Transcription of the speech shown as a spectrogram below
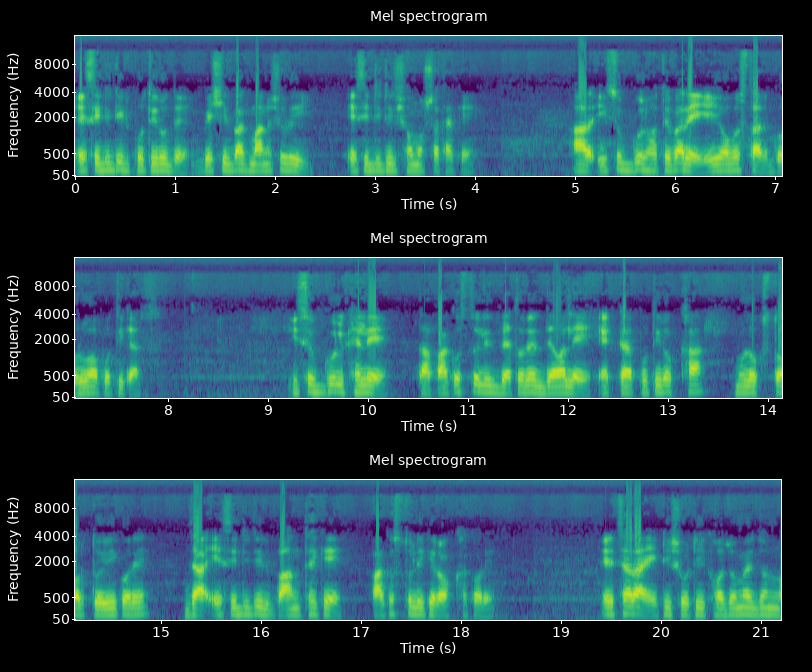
অ্যাসিডিটির প্রতিরোধে বেশিরভাগ মানুষেরই অ্যাসিডিটির সমস্যা থাকে। আর ইসুপগুল হতে পারে এই অবস্থার ঘরোয়া প্রতিকার। ইসুপগুল খেলে তা পাকস্থলীর ভেতরের দেওয়ালে একটা প্রতিরক্ষামূলক স্তর তৈরি করে যা অ্যাসিডিটির বান থেকে পাকস্থলীকে রক্ষা করে। এছাড়া এটি সঠিক হজমের জন্য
